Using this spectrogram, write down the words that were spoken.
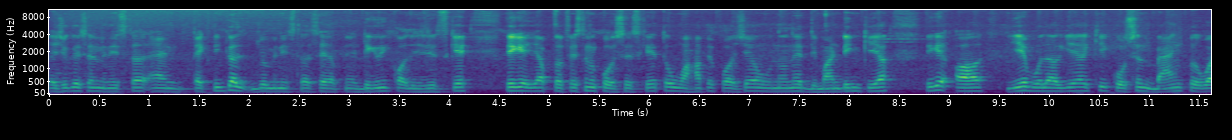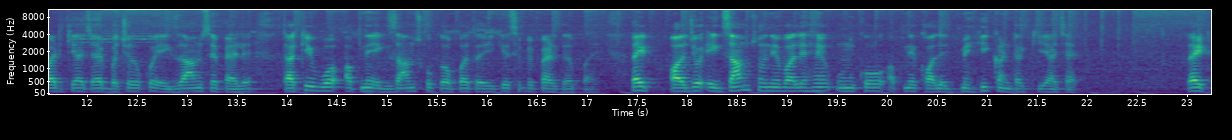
education minister and technical जो मिनिस्टर्स है अपने डिग्री कॉलेजेस के ठीक है या प्रोफेशनल कोर्सेज के तो वहाँ पे पहुँचे, उन्होंने डिमांडिंग किया। ठीक है और ये बोला गया कि क्वेश्चन बैंक प्रोवाइड किया जाए बच्चों को एग्ज़ाम से पहले, ताकि वो अपने एग्ज़ाम्स को प्रॉपर तरीके से प्रिपेयर कर पाए। राइट और जो एग्ज़ाम्स होने वाले हैं, उनको अपने कॉलेज में ही कंडक्ट किया जाए। राइट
